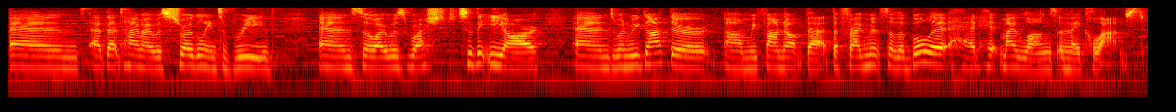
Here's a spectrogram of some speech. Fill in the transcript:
and at that time I was struggling to breathe and so I was rushed to the ER and when we got there, um, we found out that the fragments of the bullet had hit my lungs and they collapsed.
